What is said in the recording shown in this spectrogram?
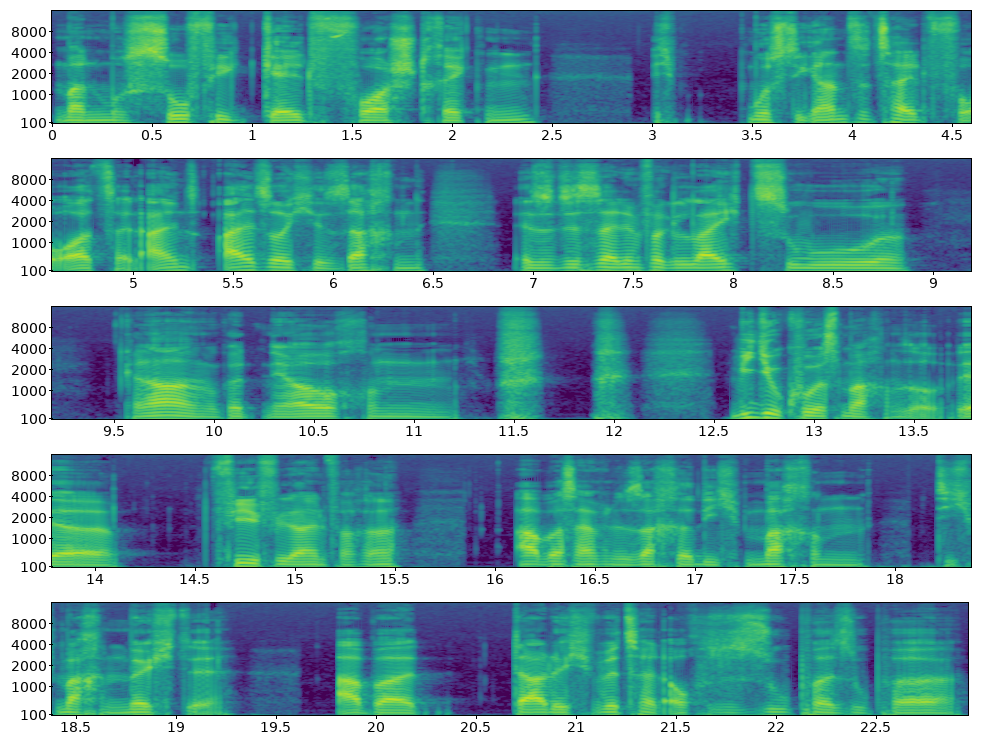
Man muss so viel Geld vorstrecken. Ich muss die ganze Zeit vor Ort sein. All, all solche Sachen. Also das ist halt im Vergleich zu, keine Ahnung, wir könnten ja auch einen Videokurs machen, so. Wäre viel, viel einfacher. Aber es ist einfach eine Sache, die ich machen, die ich machen möchte aber dadurch wird es halt auch super, super.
